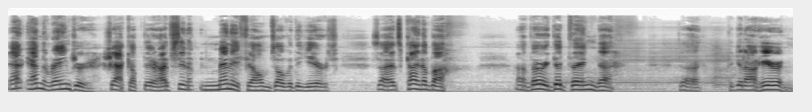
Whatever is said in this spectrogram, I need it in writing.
And, and the ranger shack up there. I've seen it in many films over the years. So it's kind of a, a very good thing to, to, to get out here and,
